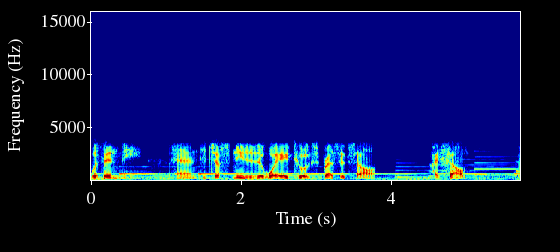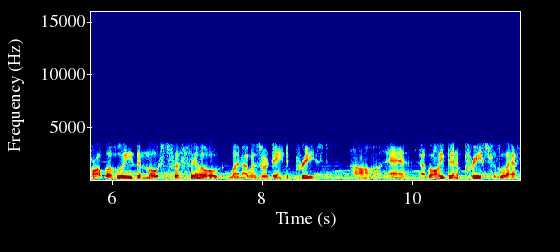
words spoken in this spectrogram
within me, and it just needed a way to express itself. I felt probably the most fulfilled when I was ordained a priest. Uh, and I've only been a priest for the last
